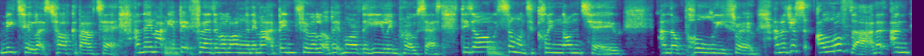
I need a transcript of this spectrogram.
me too, let's talk about it. And they might be a hmm. bit further along and they might have been through a little bit more of the healing process. There's always hmm. someone to cling on to and they'll pull you through. And I just, I love that. And I, and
